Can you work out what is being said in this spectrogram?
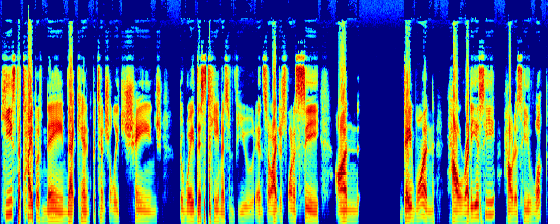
he's the type of name that can potentially change the way this team is viewed. And so I just want to see on day one, how ready is he? How does he look?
